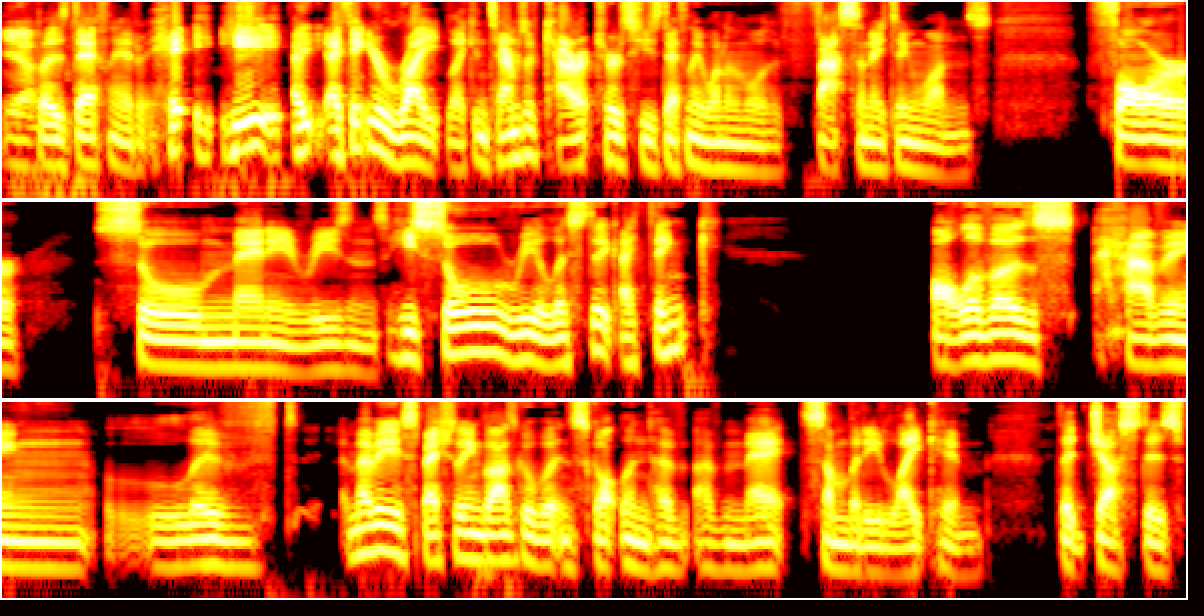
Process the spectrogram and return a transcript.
Yeah But it's definitely he. he I, I think you're right. Like in terms of characters, he's definitely one of the most fascinating ones for so many reasons. He's so realistic. I think all of us having lived maybe especially in Glasgow but in Scotland have have met somebody like him that just is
